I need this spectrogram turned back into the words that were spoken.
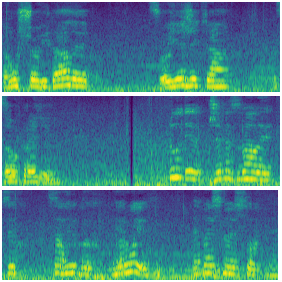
тому що віддали своє життя за Україну. Люди вже назвали цих загиблих героїв Небесною Сотнею.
